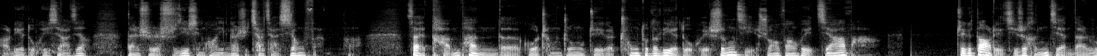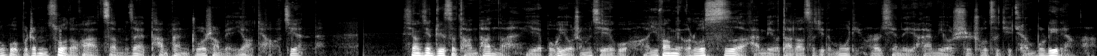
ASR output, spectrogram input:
啊，烈度会下降，但是实际情况应该是恰恰相反。在谈判的过程中，这个冲突的烈度会升级，双方会加码。这个道理其实很简单，如果不这么做的话，怎么在谈判桌上面要条件呢？相信这次谈判呢也不会有什么结果啊。一方面，俄罗斯啊还没有达到自己的目的，而且呢也还没有使出自己全部力量啊。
